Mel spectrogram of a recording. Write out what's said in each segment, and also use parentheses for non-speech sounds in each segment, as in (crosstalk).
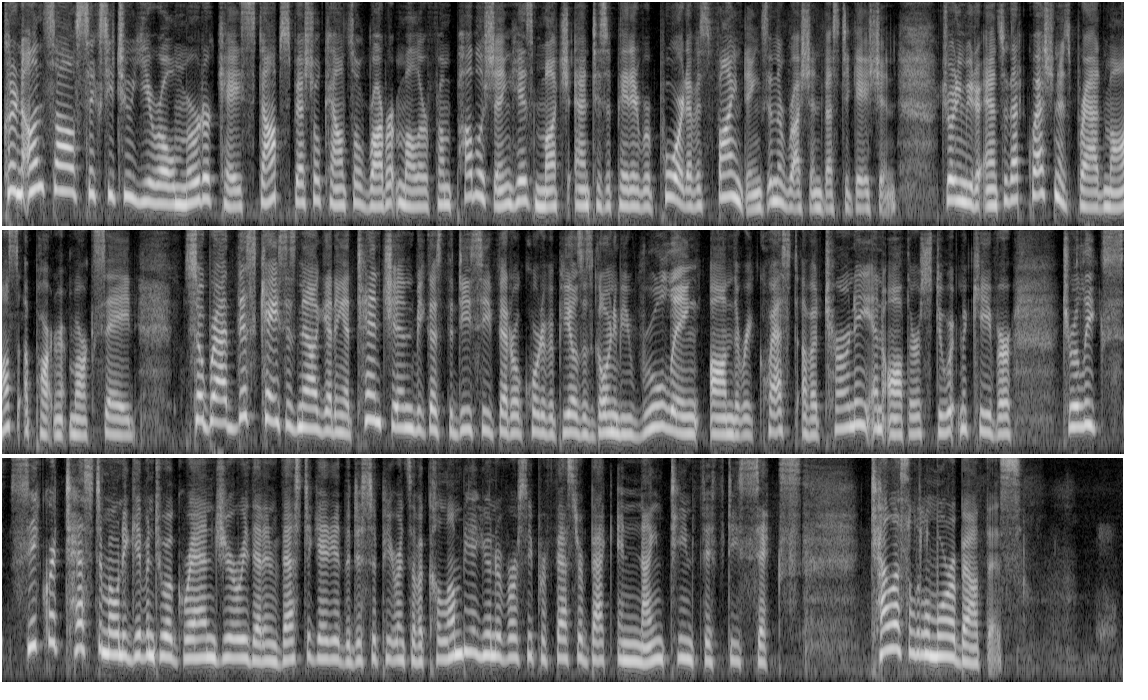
Could an unsolved 62 year old murder case stop special counsel Robert Mueller from publishing his much anticipated report of his findings in the Russia investigation? Joining me to answer that question is Brad Moss, a partner at Mark Zaid. So, Brad, this case is now getting attention because the D.C. Federal Court of Appeals is going to be ruling on the request of attorney and author Stuart McKeever to release secret testimony given to a grand jury that investigated the disappearance of a Columbia University professor back in 1956. Tell us a little more about this.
